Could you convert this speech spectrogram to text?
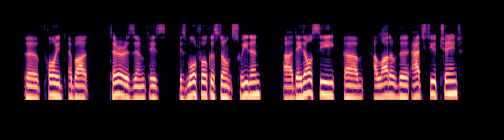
uh, point about terrorism is is more focused on Sweden. Uh, they don't see um, a lot of the attitude change.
